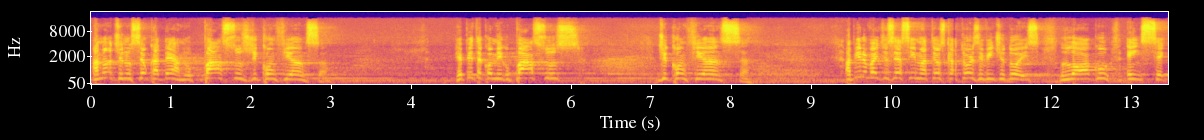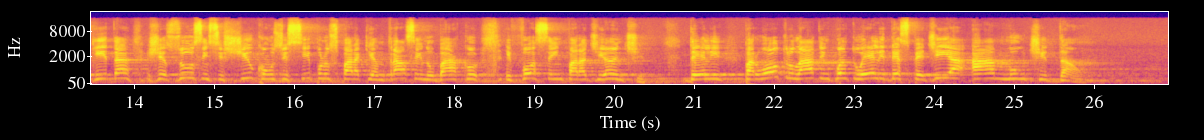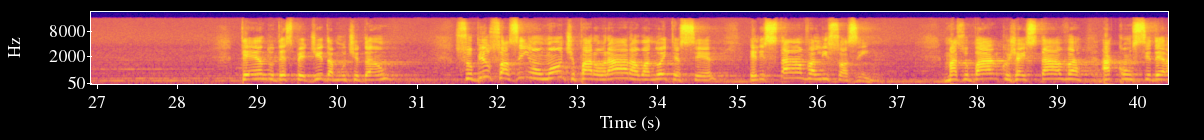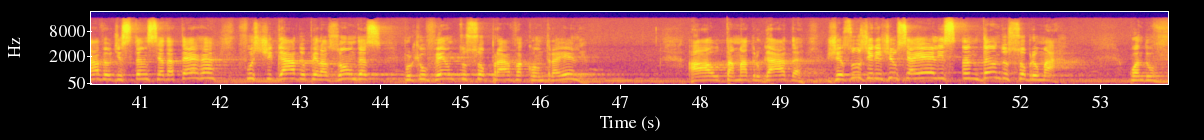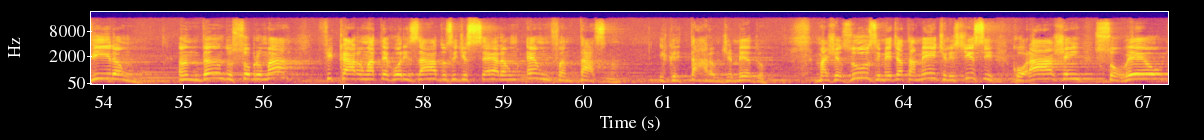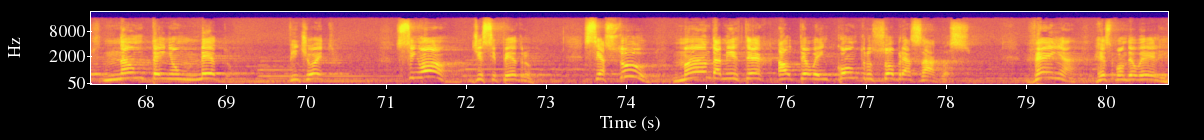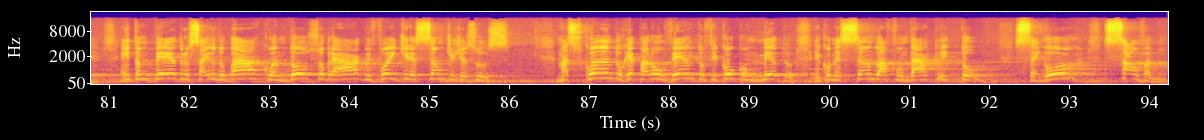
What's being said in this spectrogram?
Anote no seu caderno passos de confiança. Repita comigo: passos de confiança. A Bíblia vai dizer assim em Mateus 14, 22: Logo em seguida, Jesus insistiu com os discípulos para que entrassem no barco e fossem para diante dele, para o outro lado, enquanto ele despedia a multidão. Tendo despedido a multidão, Subiu sozinho ao monte para orar ao anoitecer. Ele estava ali sozinho. Mas o barco já estava a considerável distância da terra, fustigado pelas ondas, porque o vento soprava contra ele. À alta madrugada, Jesus dirigiu-se a eles andando sobre o mar. Quando viram andando sobre o mar, ficaram aterrorizados e disseram: É um fantasma e gritaram de medo. Mas Jesus imediatamente lhes disse: Coragem, sou eu, não tenham medo. 28. Senhor, disse Pedro, se és tu, manda-me ter ao teu encontro sobre as águas. Venha, respondeu ele. Então Pedro saiu do barco, andou sobre a água e foi em direção de Jesus. Mas quando reparou o vento, ficou com medo e, começando a afundar, gritou: Senhor, salva-me.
